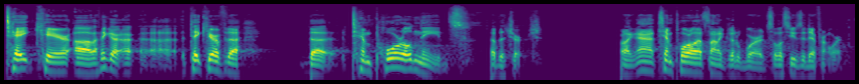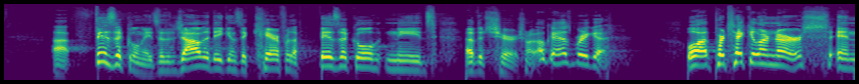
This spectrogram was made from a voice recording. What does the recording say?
take care of, I think, uh, uh, take care of the, the temporal needs of the church. We're like, ah, temporal, that's not a good word, so let's use a different word. Uh, physical needs. It's the job of the deacons to care for the physical needs of the church. Like, okay, that's pretty good. Well, a particular nurse in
